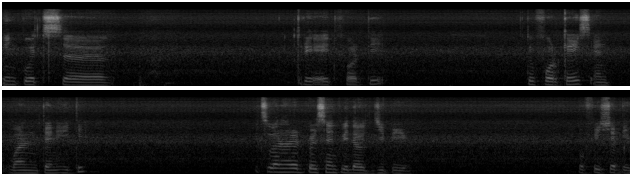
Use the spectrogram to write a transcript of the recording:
inputs uh, 3840 two 4Ks and one 1080 it's 100% without GPU officially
